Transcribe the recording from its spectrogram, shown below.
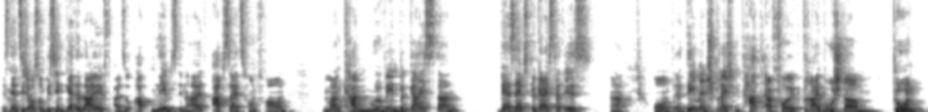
es nennt sich auch so ein bisschen Get Alive, also habt einen Lebensinhalt abseits von Frauen. Man kann nur wen begeistern, wer selbst begeistert ist. Ja, und äh, dementsprechend hat Erfolg drei Buchstaben. Tun.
